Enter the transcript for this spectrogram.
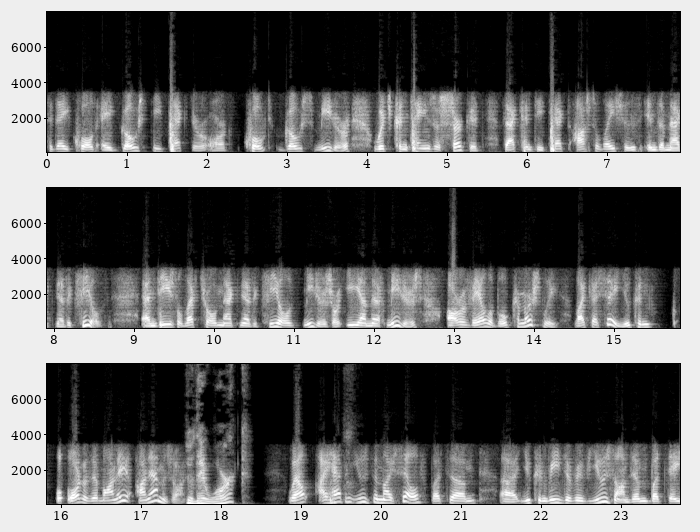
today called a ghost detector or quote ghost meter, which contains a circuit that can detect oscillations in the magnetic field. And these electromagnetic field meters or EMF meters are available commercially. Like I say, you can order them on on Amazon. Do they work? Well, I haven't used them myself, but um, uh, you can read the reviews on them. But they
